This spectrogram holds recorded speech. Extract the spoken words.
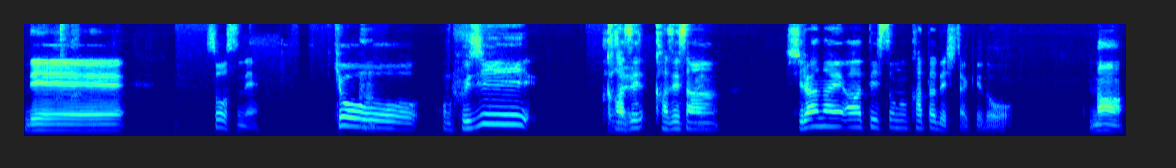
で、そうですね。今日、この藤井た風風さん、は知らないアーティストの方でしたけどまあ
